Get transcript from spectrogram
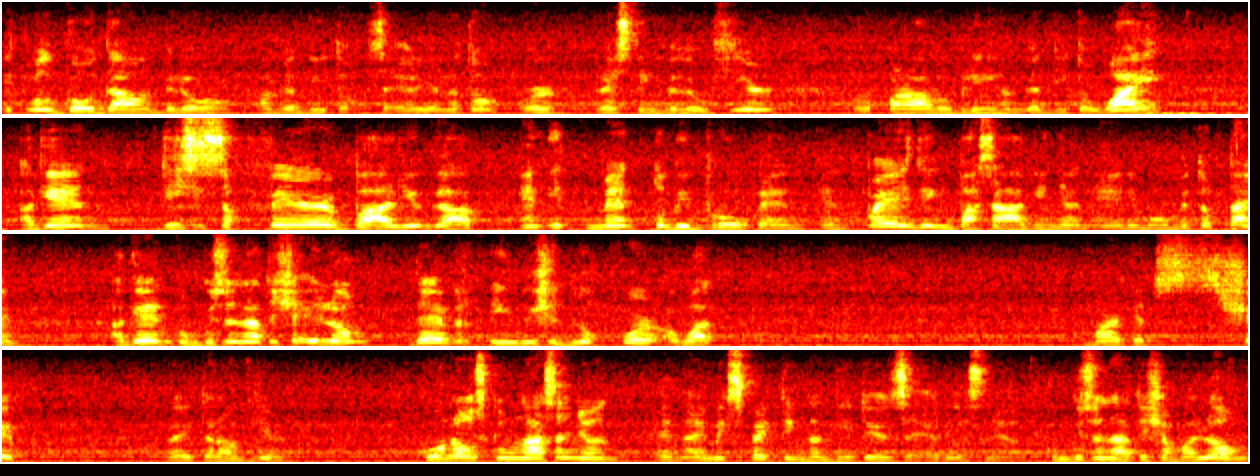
it will go down below hanggang dito sa area na to. Or resting below here. Or probably hanggang dito. Why? Again, this is a fair value gap and it meant to be broken and pwedeng basagin yan any moment of time. Again, kung gusto natin siya ilong, definitely we should look for a what? Market shift. Right around here. Who knows kung nasan yun, and I'm expecting nandito yun sa areas na yun. Kung gusto natin siya malong,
